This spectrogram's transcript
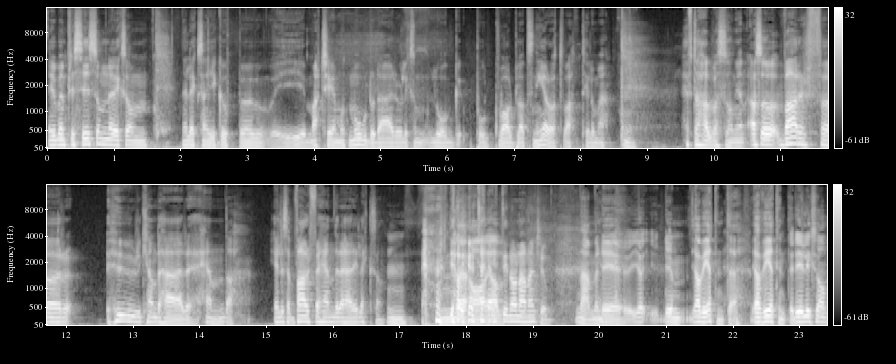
Ja, men precis som när, liksom, när Leksand gick upp eh, i matchen mot Modo där och liksom låg på kvalplats neråt va, till och med. Mm. Efter halva säsongen. Alltså varför... Hur kan det här hända? Eller så här, varför händer det här i Leksand? mm. Det har ju inte Ja, hänt jag- i någon annan klubb. Nej men det, jag, det, jag vet inte. Jag vet inte. Det är liksom...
